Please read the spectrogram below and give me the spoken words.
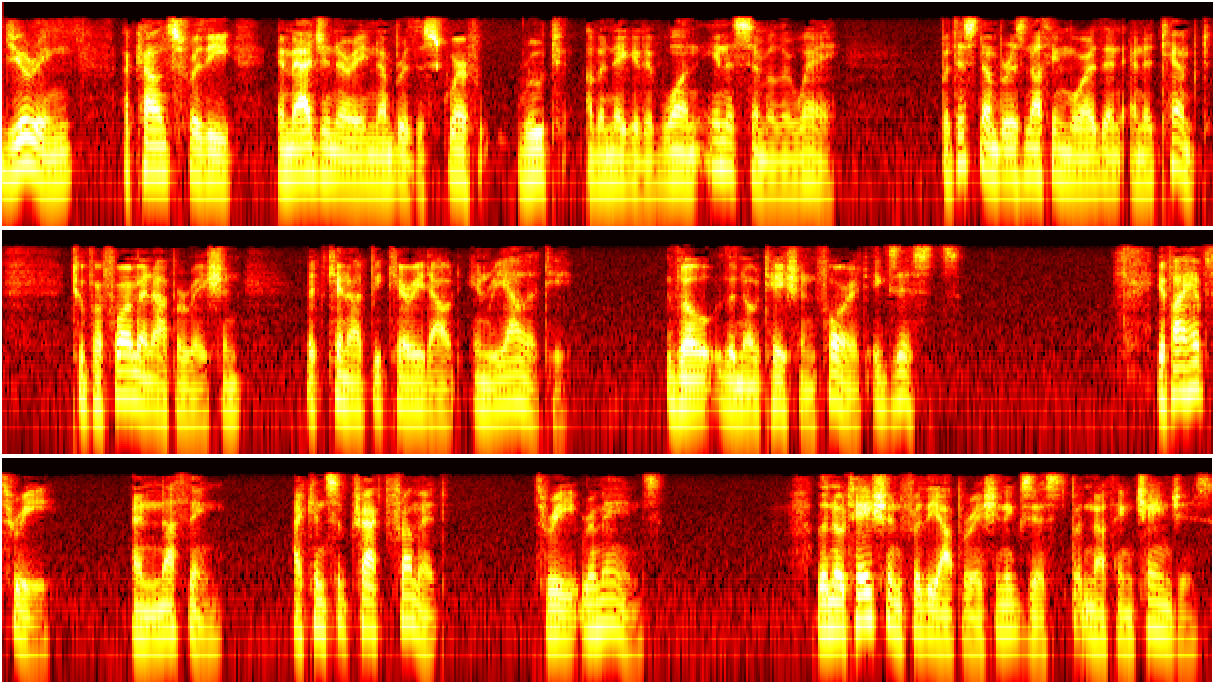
Dühring accounts for the imaginary number the square root of a negative 1 in a similar way. But this number is nothing more than an attempt to perform an operation that cannot be carried out in reality, though the notation for it exists. If I have 3 and nothing I can subtract from it, 3 remains. The notation for the operation exists, but nothing changes.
